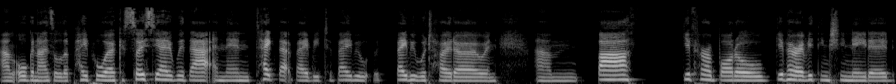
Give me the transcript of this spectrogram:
um, organise all the paperwork associated with that and then take that baby to baby baby Watoto and um, bath, give her a bottle, give her everything she needed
